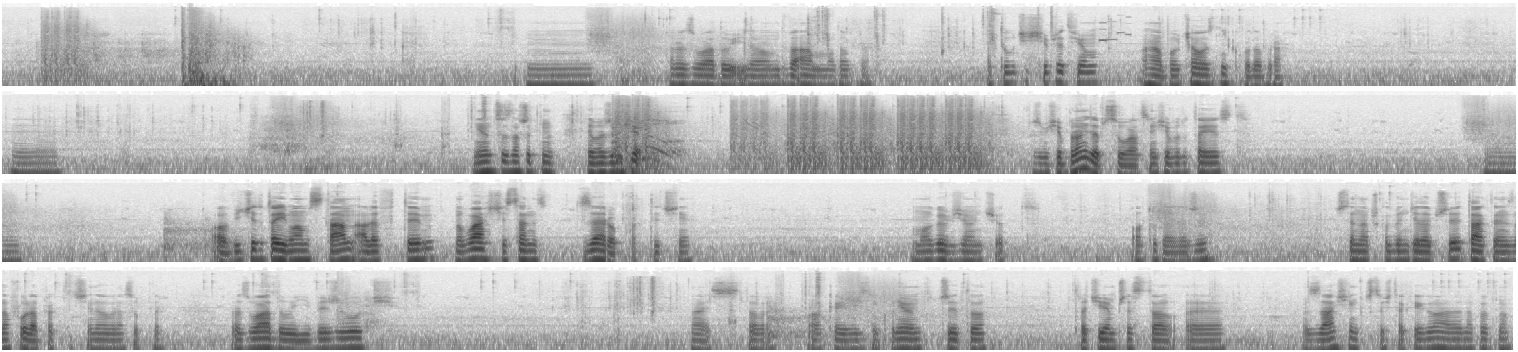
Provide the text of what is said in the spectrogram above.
Mm, rozładuj, ile mam? Dwa ammo, dobra. A tu gdzieś się przed chwilą... Aha, bo ciało znikło, dobra. Yy. Nie wiem co znaczy ten... Chyba, że mi się... Że mi się broń zepsuła, w sensie, bo tutaj jest... Yy. O, widzicie, tutaj mam stan, ale w tym... No właśnie, stan jest zero praktycznie. Mogę wziąć od... O, tutaj leży. Czy ten na przykład będzie lepszy? Tak, ten jest na fulla praktycznie, dobra, super. Rozładuj i wyrzuć. Nice, dobra. Okej, znikło. Nie wiem, czy to traciłem przez to e, zasięg, czy coś takiego, ale na pewno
